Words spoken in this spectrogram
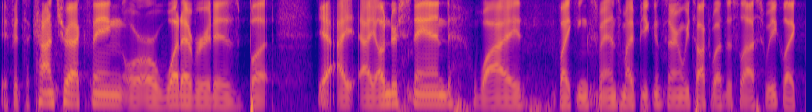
if it's a contract thing or, or whatever it is. But yeah, I, I understand why Vikings fans might be concerned. We talked about this last week. Like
